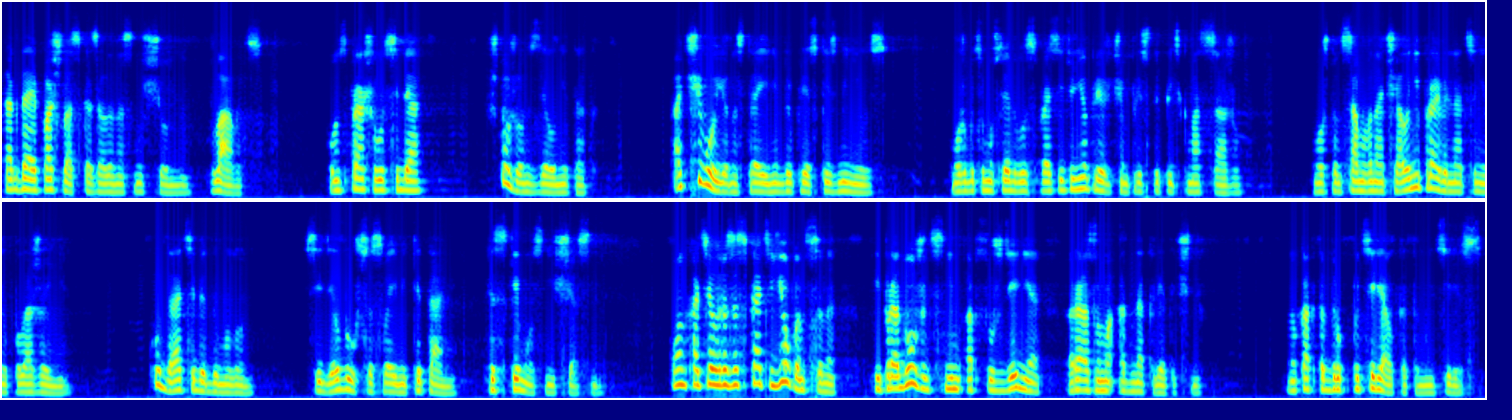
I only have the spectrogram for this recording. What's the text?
«Тогда я пошла», — сказала она смущенно, — «плавать». Он спрашивал себя, что же он сделал не так. Отчего ее настроение вдруг резко изменилось? Может быть, ему следовало спросить у нее, прежде чем приступить к массажу. Может, он с самого начала неправильно оценил положение? «Куда тебе?» — думал он. Сидел бы уж со своими китами, эскимос несчастный. Он хотел разыскать Йогансона и продолжить с ним обсуждение разума одноклеточных. Но как-то вдруг потерял к этому интерес.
